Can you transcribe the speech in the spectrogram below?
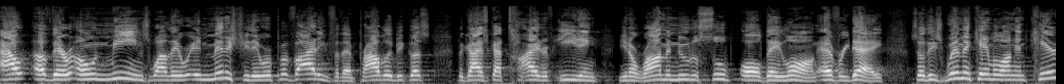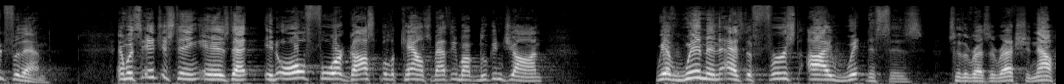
out of their own means while they were in ministry. They were providing for them, probably because the guys got tired of eating, you know, ramen noodle soup all day long, every day. So these women came along and cared for them. And what's interesting is that in all four gospel accounts, Matthew, Mark, Luke, and John, we have women as the first eyewitnesses to the resurrection. Now,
